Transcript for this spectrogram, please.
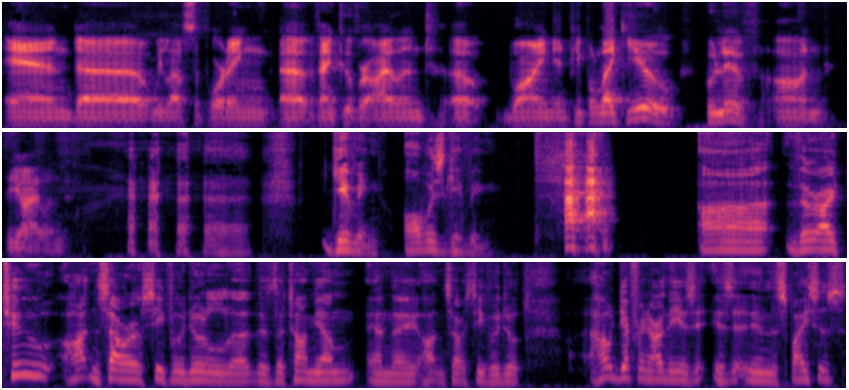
And uh, we love supporting uh, Vancouver Island uh, wine and people like you who live on the island. giving, always giving. Uh, there are two hot and sour seafood noodle. Uh, there's the tom yum and the hot and sour seafood noodle. How different are they? Is it, is it in the spices?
